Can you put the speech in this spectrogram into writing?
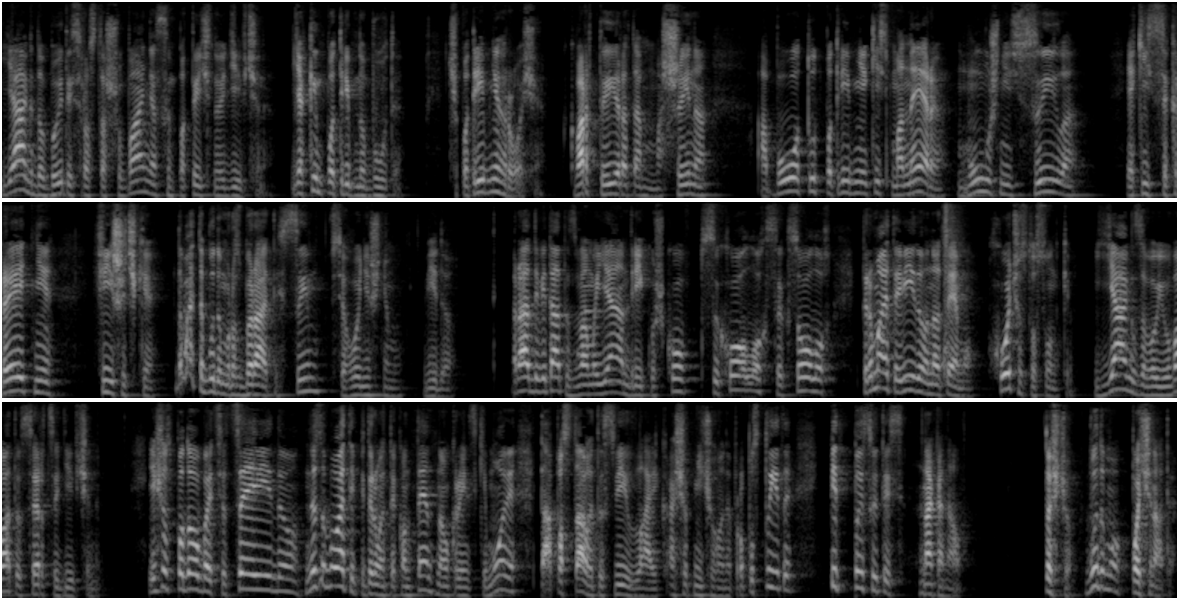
Як добитись розташування симпатичної дівчини? Яким потрібно бути? Чи потрібні гроші? Квартира, там, машина? Або тут потрібні якісь манери, мужність, сила, якісь секретні фішечки? Давайте будемо розбиратись цим в сьогоднішньому відео. Радий вітати з вами я, Андрій Кушков, психолог, сексолог. Тримайте відео на тему Хочу стосунків. Як завоювати серце дівчини. Якщо сподобається це відео, не забувайте підтримати контент на українській мові та поставити свій лайк. А щоб нічого не пропустити, підписуйтесь на канал. То що, будемо починати.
